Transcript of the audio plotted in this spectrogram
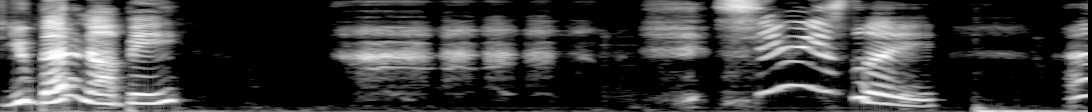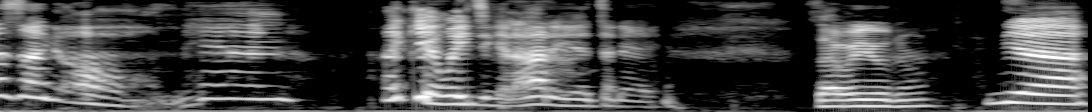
You better not be. Seriously. I was like, oh man, I can't wait to get out of here today. Is that what you were doing? Yeah,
